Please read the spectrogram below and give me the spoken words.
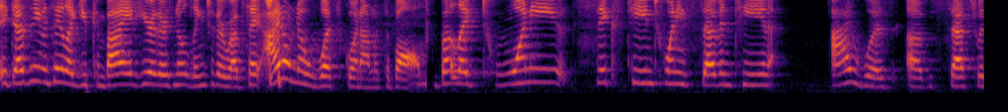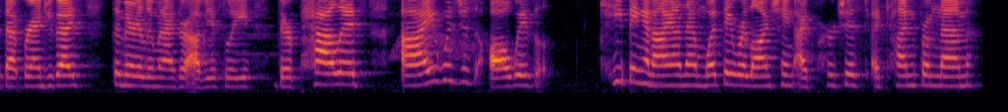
It doesn't even say like you can buy it here. There's no link to their website. I don't know what's going on with the Balm. But like 2016, 2017, I was obsessed with that brand, you guys. The Mary-Lou Manizer, obviously, their palettes. I was just always keeping an eye on them, what they were launching. I purchased a ton from them.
